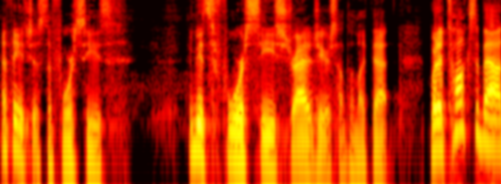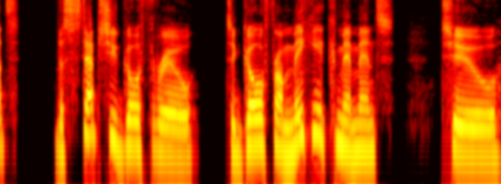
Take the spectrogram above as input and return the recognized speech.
I think it's just the four C's. Maybe it's four C strategy or something like that. But it talks about the steps you go through to go from making a commitment to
